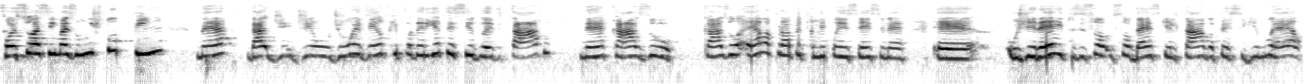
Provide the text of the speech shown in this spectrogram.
Foi só assim mais um estopim né, da, de, de, um, de um evento que poderia ter sido evitado, né, caso, caso ela própria também conhecesse né, é, os direitos e soubesse que ele estava perseguindo ela,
